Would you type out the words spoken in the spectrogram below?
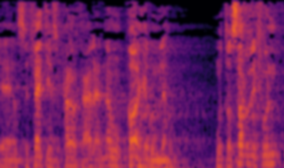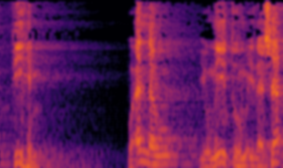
آه، صفاته سبحانه وتعالى أنه قاهر لهم متصرف فيهم وأنه يميتهم إذا شاء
